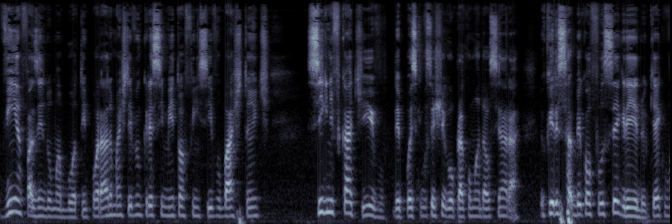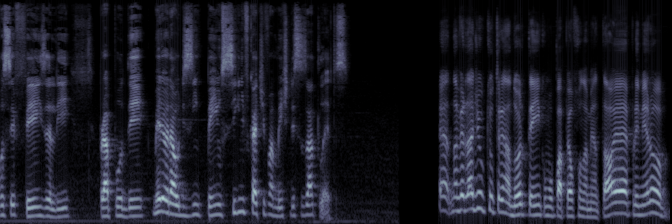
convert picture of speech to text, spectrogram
vinha fazendo uma boa temporada, mas teve um crescimento ofensivo bastante significativo depois que você chegou para comandar o Ceará. Eu queria saber qual foi o segredo, o que é que você fez ali para poder melhorar o desempenho significativamente desses atletas. É, na verdade, o que o treinador tem como papel fundamental é, primeiro,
